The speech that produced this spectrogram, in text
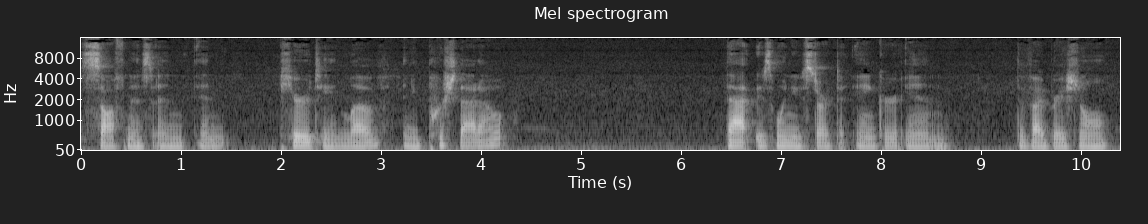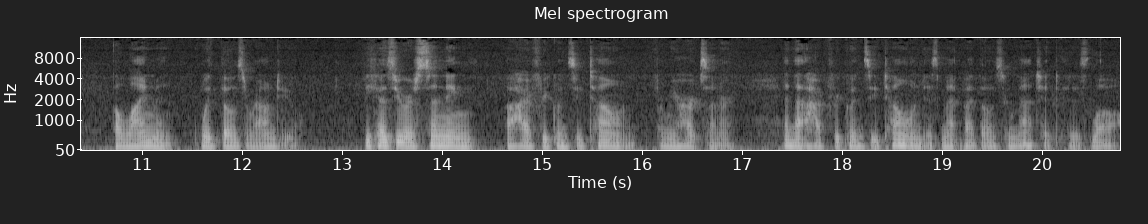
softness and, and purity and love, and you push that out, that is when you start to anchor in the vibrational alignment with those around you because you are sending a high frequency tone from your heart center. And that high frequency tone is met by those who match it. It is law.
